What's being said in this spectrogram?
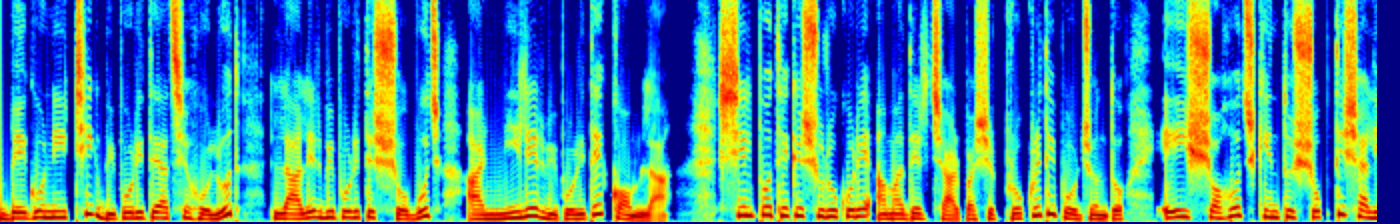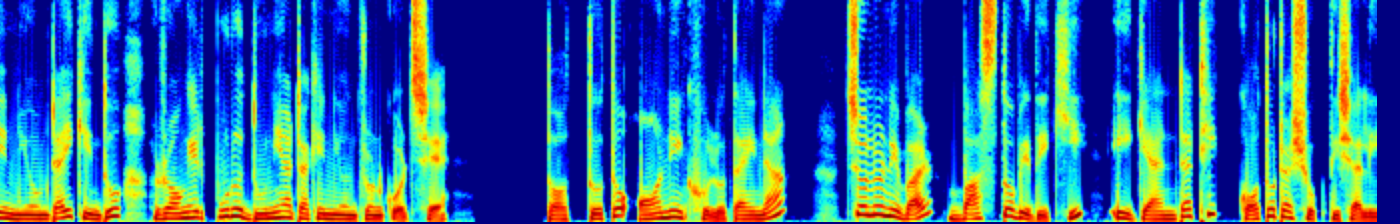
বেগুনি ঠিক বিপরীতে আছে হলুদ, লালের বিপরীতে সবুজ আর নীলের বিপরীতে কমলা। শিল্প থেকে শুরু করে আমাদের চারপাশের প্রকৃতি পর্যন্ত এই সহজ কিন্তু শক্তিশালী নিয়মটাই কিন্তু রঙের পুরো দুনিয়াটাকে নিয়ন্ত্রণ করছে। তত্ত্ব তো অনেক হলো, তাই না? চলুন এবার বাস্তবে দেখি এই জ্ঞানটা ঠিক কতটা শক্তিশালী।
